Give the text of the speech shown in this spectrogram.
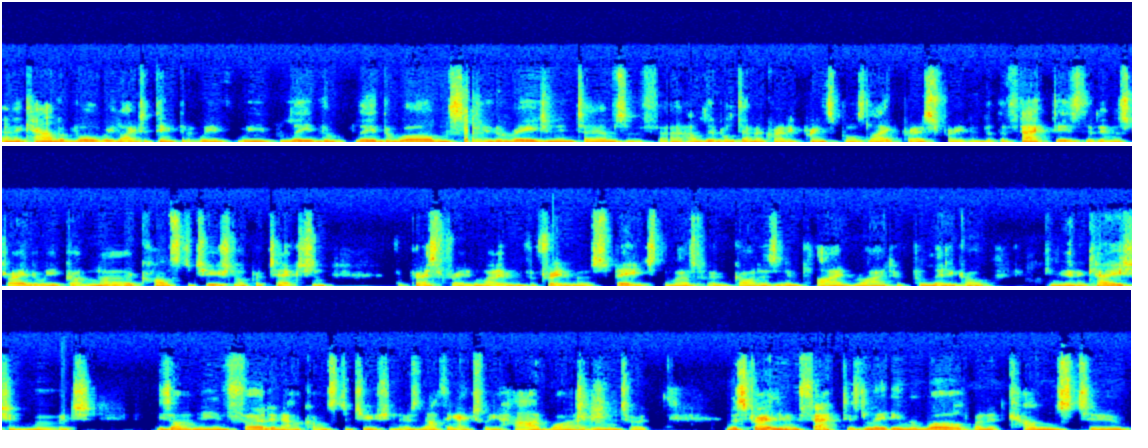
and accountable. We like to think that we we lead the lead the world and certainly the region in terms of uh, our liberal democratic principles like press freedom. But the fact is that in Australia we've got no constitutional protection for press freedom, not even for freedom of speech. The most we've got is an implied right of political communication, which is only inferred in our constitution. There's nothing actually hardwired into it. And Australia, in fact, is leading the world when it comes to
